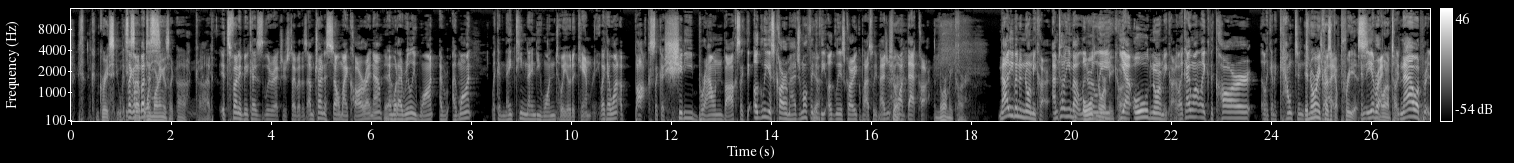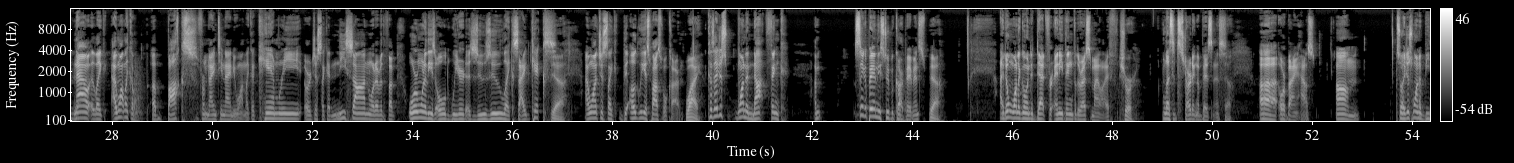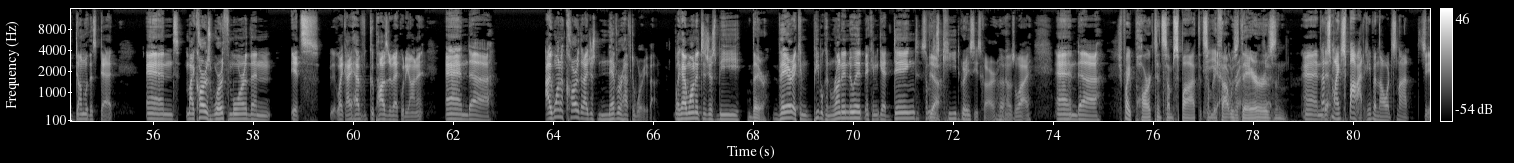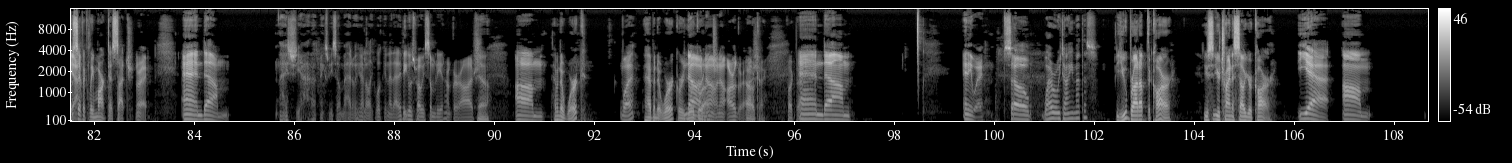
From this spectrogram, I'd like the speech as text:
Gracie wakes like I'm up about one to morning is like, oh god. it's funny because we were actually just talking about this. I'm trying to sell my car right now, Yeah. and what I really want, I, I want like a 1991 Toyota Camry. Like I want a box, like a shitty brown box, like the ugliest car imaginable. Think Yeah. of the ugliest car you could possibly imagine. Sure. I want that car. A normie car. Not even a normie car. I'm talking about old literally, normie car. yeah, old normie car. Like I want like the car, like an accountant. A normie car's like a Prius. And, yeah, right. What I'm talking. now, a, now, like I want like a a box from 1991, like a Camry or just like a Nissan, whatever the fuck, or one of these old weird Isuzu like sidekicks. Yeah. I want just like the ugliest possible car Why? because I just want to not think. I'm sick of paying these stupid car payments. Yeah. I don't want to go into debt for anything for the rest of my life Sure. unless it's starting a business Yeah. uh, or buying a house. Um, so I just want to be done with this debt, and my car is worth more than it's like I have good positive equity on it, and uh, I want a car that I just never have to worry about. Like I want it to just be There. there. It can people can run into it. It can get dinged. Somebody Yeah. just keyed Gracie's car. Who Yeah. knows why? And uh, She's probably parked in some spot that somebody Yeah, thought was right, theirs, and and That's my spot, even though it's not Yeah. specifically marked as such. Right. And um I sh- yeah, that makes me so mad. We gotta like look into that. I think it was probably somebody in our garage. yeah. Um Happened at work? what? Happened at work or No, your garage? no, no, our Oh, garage. okay. Fuck that. And um anyway, so why were we talking about this? you brought up the car. You s- you're trying to sell your car. Yeah. Um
